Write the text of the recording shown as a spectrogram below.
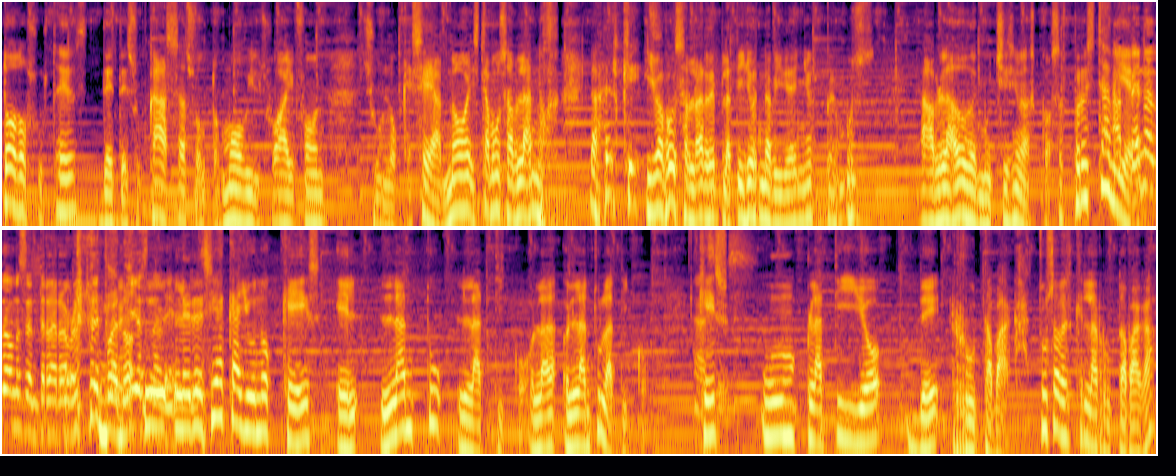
todos ustedes desde su casa, su automóvil, su iPhone, su lo que sea. No estamos hablando, la verdad es que íbamos a hablar de platillos navideños, pero hemos hablado de muchísimas cosas, pero está bien. Apenas vamos a entrar a hablar de Bueno, navideños. le decía que hay uno que es el lantu latico, o la, o lantu latico, que Así es, un platillo de rutabaga. ¿Tú sabes qué es la rutabaga?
